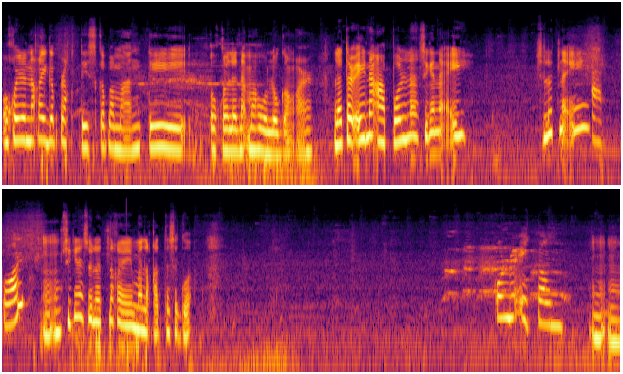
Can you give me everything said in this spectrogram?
Okay lang na kay ga practice ka pa man. Ti, okay lang na mahulog ang R. Letter A na apple na. Sige na A. Sulat na A. Apple. Mm Sige na, sulat na kay malakat na sagwa. Color itom. Mm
